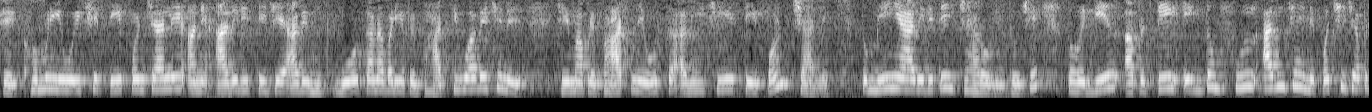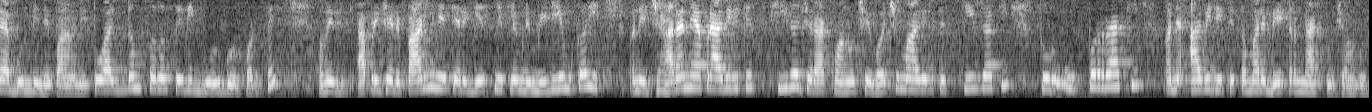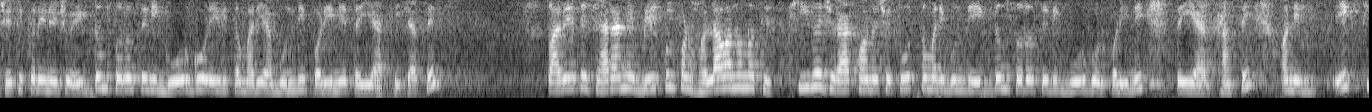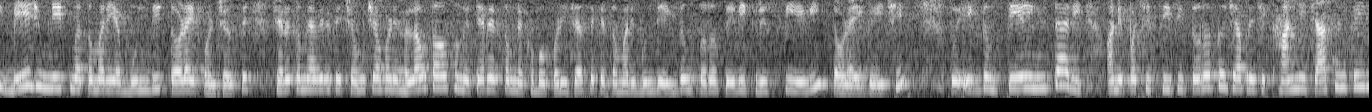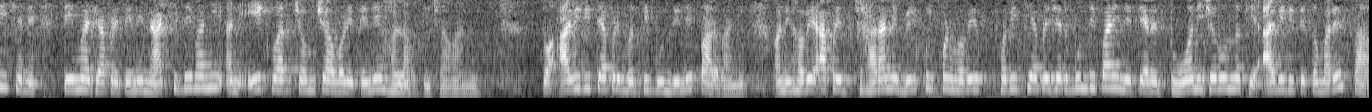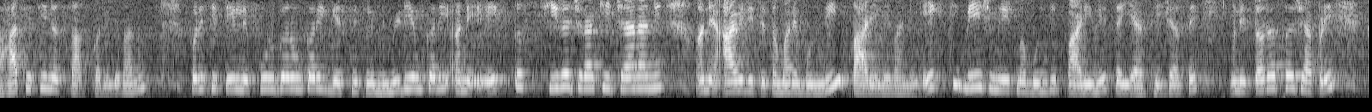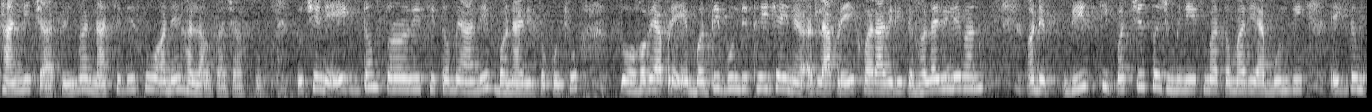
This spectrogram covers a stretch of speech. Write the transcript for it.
જે ખમણી હોય છે તે પણ ચાલે અને આવી રીતે જે આવી ગોળ કાણાવાળી આપણે ભાતીઓ આવે છે ને, જેમાં આપણે ભાતને ઓસાવીએ છીએ તે પણ ચાલે. તો મેં અહીંયા આવી રીતે જારો લીધો છે. તો હવે ગેસ, આપણે તેલ એકદમ ફૂલ આવી જાય ને પછી જ આપણે આ બુંદીને પાડવાની. તો આ એકદમ સરસ એવી ગોળ ગોળ પડશે. હવે આપણે જ્યારે પાડીને ત્યારે ગેસની ફ્લેમને મીડિયમ કરી અને જારાને આપણે આવી રીતે સ્થિર જ રાખવાનું છે. વચમાં આવી રીતે સ્થિર રાખી, થોડું ઉપર રાખી અને આવી રીતે તમારે બેટર નાખતું જવાનું જેથી કરીને જો એકદમ સરસ એવી ગોળ ગોળ એવી તમારી આ બુંદી પડીને તૈયાર થઈ જશે. તો આવી રીતે જારાને બિલકુલ પણ હલાવવાનો નથી, સ્થિર જ રાખવાનો છે, તો જ તમારી બુંદી એકદમ સરસ એવી ગોળ ગોળ પડીને તૈયાર થશે અને એકથી બે જ મિનિટમાં તમારી આ બુંદી તળાઈ પણ જશે. જ્યારે તમે આવી રીતે ચમચા વડે હલાવતા હશો ને ત્યારે તમને ખબર પડી જશે કે તમારી બુંદી એકદમ સરસ એવી ક્રિસ્પી એવી તળાઈ ગઈ છે. તો એકદમ તેલ નિતારી અને પછી સીધી તરત જ આપણે જે ખાંડની ચાસણી કરી છે ને, તેમાં જ આપણે તેને નાખી દેવાની અને એકવાર ચમચા વડે તેને હલાવતી જવાનું. તો આવી રીતે આપણે બધી બુંદીને પાડવાની. અને હવે આપણે ઝારાને બિલકુલ પણ હવે ફરીથી આપણે જ્યારે બુંદી પાડીને ત્યારે ધોવાની જરૂર નથી. આવી રીતે તમારે હાથેથી જ સાફ કરી લેવાનું. ફરીથી તેલને ફૂલ ગરમ કરી, ગેસની ફ્લેમને મીડિયમ કરી અને એક સ્થિર જ રાખી ઝારાને અને આવી રીતે તમારે બુંદી પાડી લેવાની. એકથી બે જ મિનિટમાં બુંદી પાડીને તૈયાર થઈ જશે અને તરત જ આપણે ખાંડની ચાસણીમાં નાખી દઈશું અને હલાવતા જશું. તો છે ને, એકદમ સરળ રીતથી તમે આને બનાવી શકો છો. તો હવે આપણે એ બધી બુંદી થઈ જાય ને એટલે આપણે એકવાર આવી રીતે હલાવી લેવાનું. અને વીસથી પચીસ જ મિનિટમાં તમારી આ બુંદી એકદમ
